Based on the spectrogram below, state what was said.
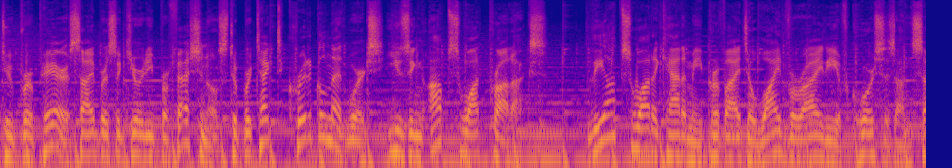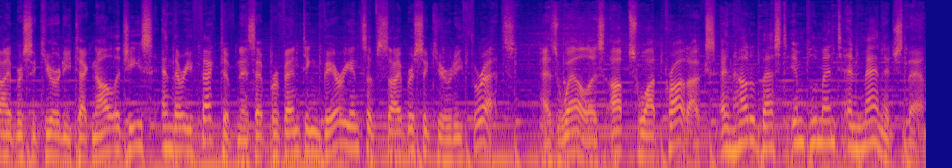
to prepare cybersecurity professionals to protect critical networks using OPSWAT products. The OPSWAT Academy provides a wide variety of courses on cybersecurity technologies and their effectiveness at preventing variants of cybersecurity threats, as well as OPSWAT products and how to best implement and manage them.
